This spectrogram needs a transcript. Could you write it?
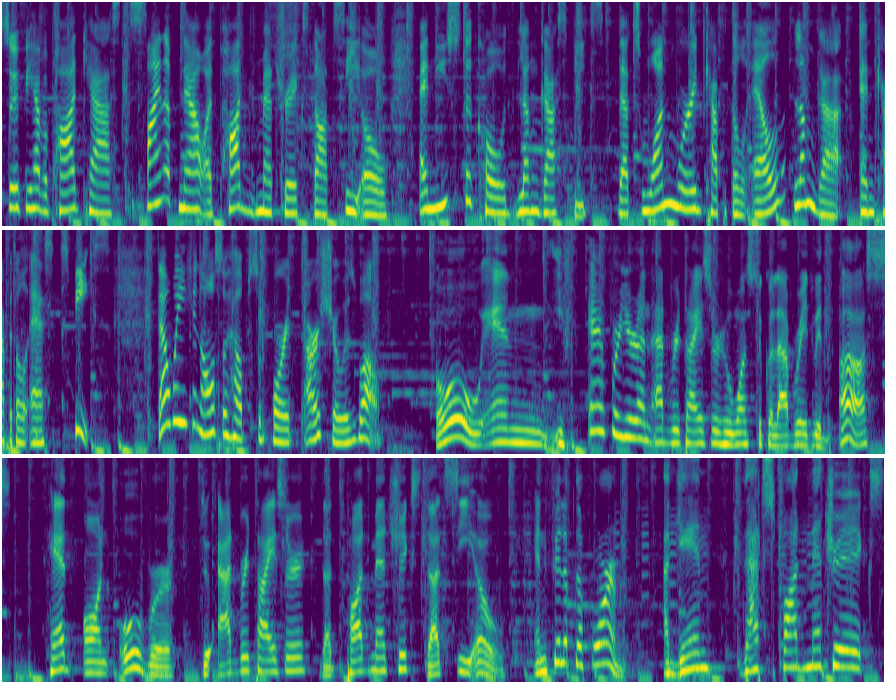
So if you have a podcast, sign up now at podmetrics.co and use the code LANGASpeaks. That's one word, capital L, Langa, and capital S, Speaks. That way you can also help support our show as well. Oh, and if ever you're an advertiser who wants to collaborate with us, head on over to advertiser.podmetrics.co and fill up the form. Again, that's Podmetrics,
